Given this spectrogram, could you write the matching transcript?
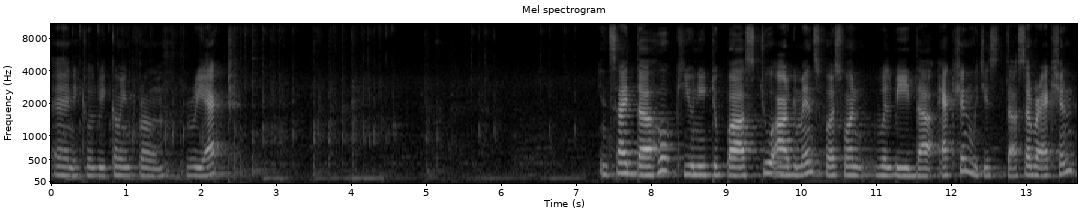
And it will be coming from react inside the hook you need to pass two arguments. First one will be the action which is the server action.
